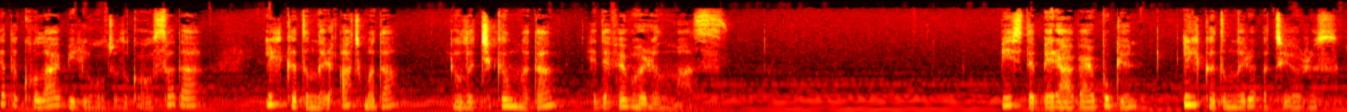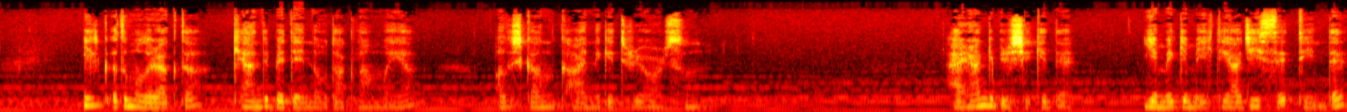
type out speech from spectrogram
ya da kolay bir yolculuk olsa da ilk adımları atmadan, yola çıkılmadan hedefe varılmaz. Biz de beraber bugün ilk adımları atıyoruz. İlk adım olarak da kendi bedenine odaklanmaya alışkanlık haline getiriyorsun. Herhangi bir şekilde yemek yeme ihtiyacı hissettiğinde,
